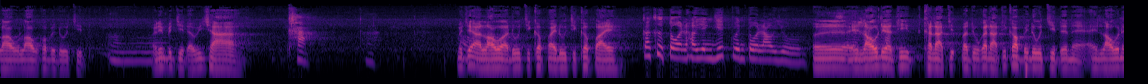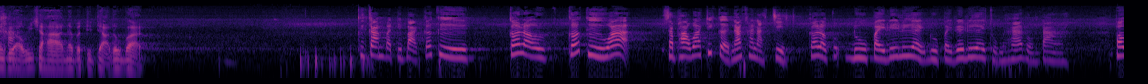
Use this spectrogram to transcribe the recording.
เราเราเข้าไปดูจิตอันนี้เป็นจิตอวิชชาค่ะไม่ใช่เราอะดูจิตเข้าไปดูจิตเข้าไป ก็คือตัวเรายังยึดเป็นตัวเราอยู่ เออไอเราเนี่ยที่ขนาดจิตปัจจุบันขนาดที่เข้าไปดูจิตเนี่ยไอเราเนี่ยคืออวิชชาในปฏิจจทุบาทคือการปฏิบัติก็คือก็เราก็คือว่าสภาวะที่เกิดณขณะจิต ก็เราดูไปเรื่อยๆดูไปเรื่อยๆถูกไหมฮะหลวงตาเพราะ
